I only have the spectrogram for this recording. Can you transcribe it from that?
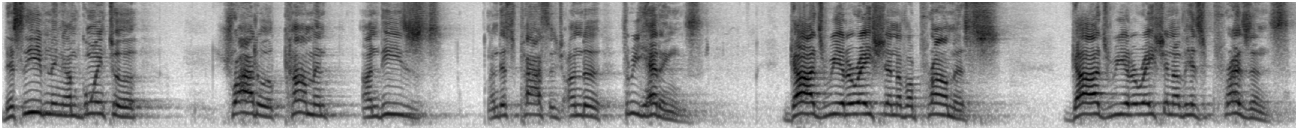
This evening, I'm going to try to comment on these on this passage under three headings God's reiteration of a promise, God's reiteration of his presence,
